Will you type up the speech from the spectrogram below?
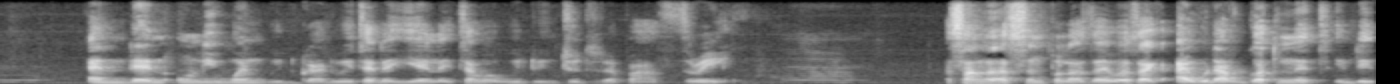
Mm. And then only when we graduated a year later were we doing two to the power three. Mm. Something as simple as that. It was like I would have gotten it if they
